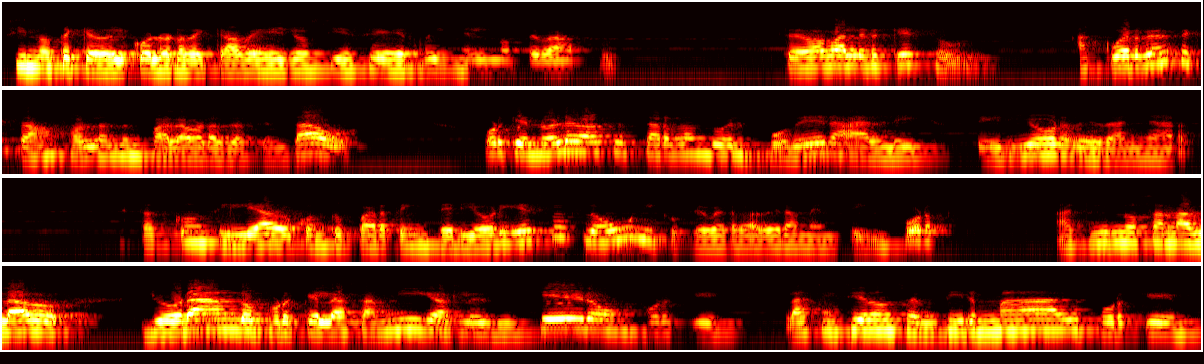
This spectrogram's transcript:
si no te quedó el color de cabello, si ese rímel no te va, pues te va a valer queso. Acuérdense que estamos hablando en palabras de a porque no le vas a estar dando el poder al exterior de dañar. Estás conciliado con tu parte interior y eso es lo único que verdaderamente importa. Aquí nos han hablado llorando porque las amigas les dijeron, porque las hicieron sentir mal, porque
